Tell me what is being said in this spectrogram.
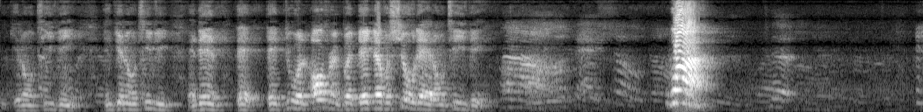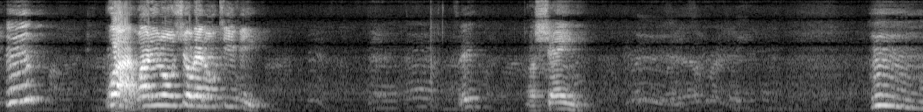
You get on TV. You get on TV, and then they, they do an offering, but they never show that on TV. Why? Hmm? Why? Why do you don't show that on TV? See? A shame. Hmm.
